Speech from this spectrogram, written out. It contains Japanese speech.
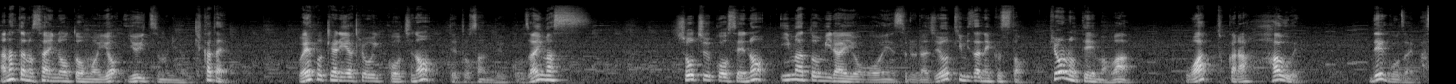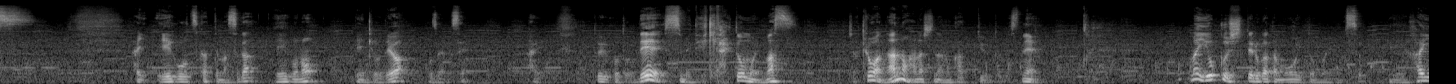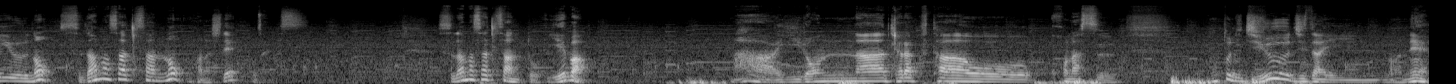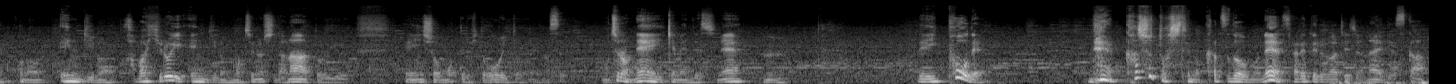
あなたの才能と思いを唯一無二の生き方へ。親子キャリア教育コーチのデトさんでございます。小中高生の今と未来を応援するラジオ君 the NEXT。今日のテーマは What から How へ。でございます。はい英語を使ってますが英語の勉強ではございません。はいということで進めていきたいと思います。じゃあ今日は何の話なのかっていうとですねまあ、よく知ってる方も多いと思います、え、俳優の菅田将暉さんのお話でございます。菅田将暉さんといえばまあいろんなキャラクターをこなす。本当に自由自在なねこの演技の幅広い演技の持ち主だなという印象を持ってる人多いと思います。もちろんねイケメンですしね。うん。で一方でね歌手としての活動もねされてるわけじゃないですか。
